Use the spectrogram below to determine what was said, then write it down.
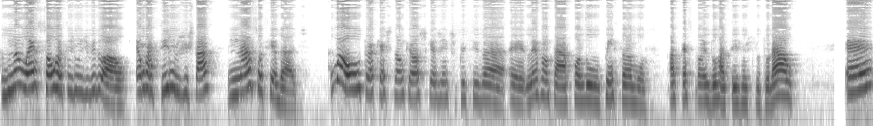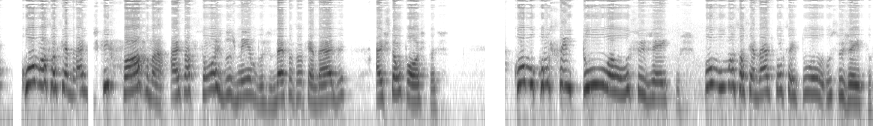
não é só o racismo individual, é um racismo que está na sociedade. Uma outra questão que eu acho que a gente precisa é, levantar quando pensamos as questões do racismo estrutural é como a sociedade que forma as ações dos membros dessa sociedade estão postas como conceituam os sujeitos como uma sociedade conceitua os sujeitos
